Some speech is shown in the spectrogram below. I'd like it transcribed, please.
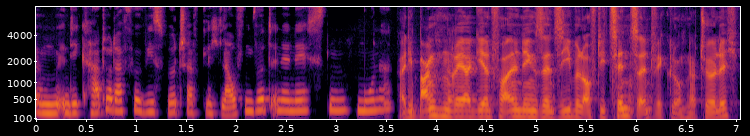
ähm, Indikator dafür, wie es wirtschaftlich laufen wird in den nächsten Monaten? Ja, die Banken reagieren vor allen Dingen sensibel auf die Zinsentwicklung natürlich,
